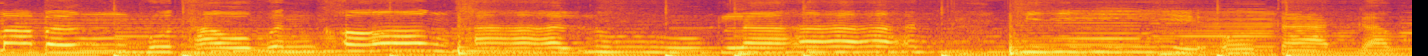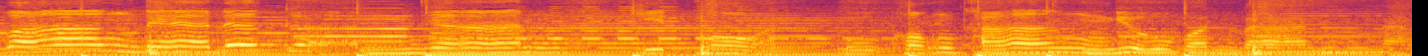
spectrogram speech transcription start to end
มาเบิ่งผู้เฒ่าเพิ่นของพาลูกหลาน มีโอกาสกับวางแน่เด้อการงาน คิดฮอดผู้ของทางอยู่บนบ้านนา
